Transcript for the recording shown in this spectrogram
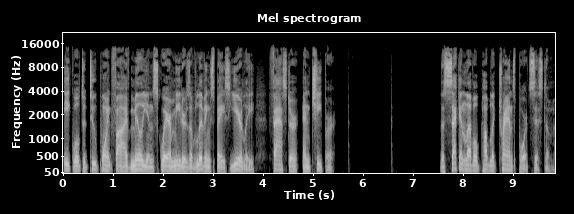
equal to 2.5 million square meters of living space yearly, faster and cheaper. The second-level public transport system.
